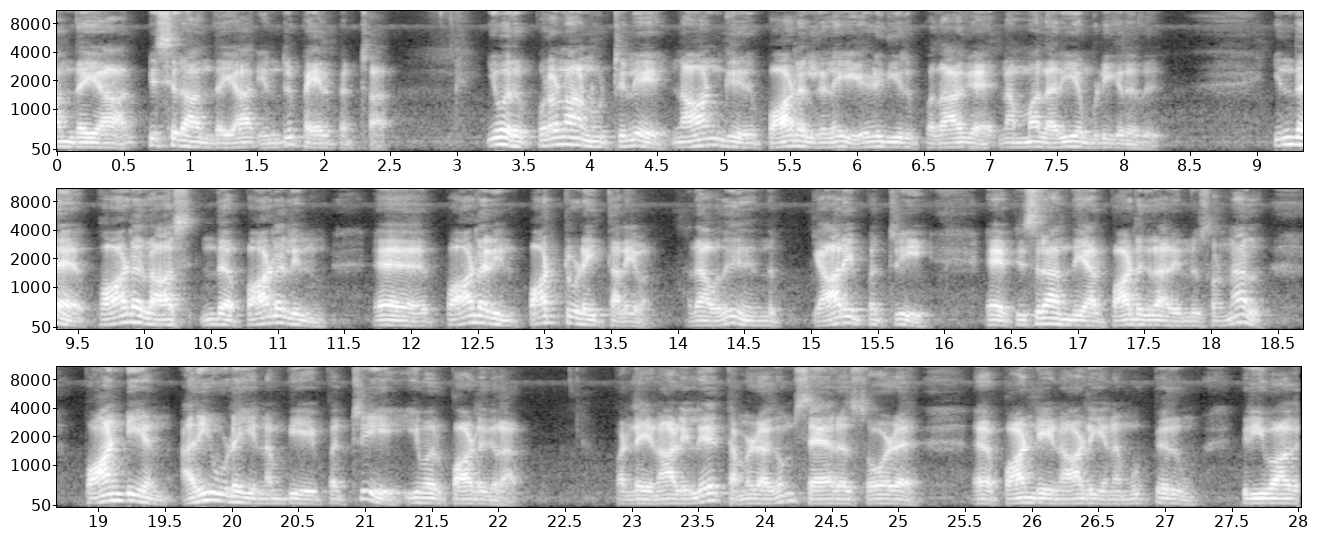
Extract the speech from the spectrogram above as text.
ஆந்தையார் பிசிறாந்தையார் என்று பெயர் பெற்றார். இவர் புறநானூற்றிலே நான்கு பாடல்களை எழுதியிருப்பதாக நம்மால் அறிய முடிகிறது. இந்த பாடலாஸ் இந்த பாடலின் பாடலின் பாட்டுடை தலைவன் அதாவது இந்த யாரை பற்றி பிசுராந்தையார் பிசிராந்தையார் பாடுகிறார் என்று சொன்னால் பாண்டியன் அறிவுடைய நம்பியை பற்றி இவர் பாடுகிறார். பண்டைய நாளிலே தமிழகம் சேர சோழ பாண்டிய நாடு என முப்பெரும் பிரிவாக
